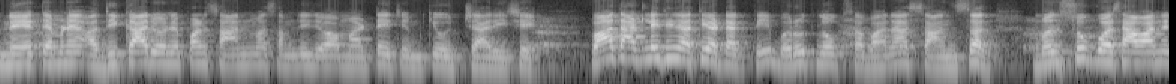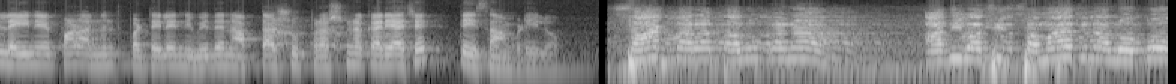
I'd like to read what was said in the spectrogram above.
ને તેમણે અધિકારીઓને પણ શાનમાં સમજી જવા માટે ચીમકી ઉચ્ચારી છે. વાત આટલેથી નથી અટકતી, ભરૂચ લોકસભાના સાંસદ મનસુખ વસાવાને લઈને પણ અનંત પટેલે નિવેદન આપતા શું પ્રશ્ન કર્યા છે તે સાંભળી લો. સાગબારા તાલુકાના આદિવાસી સમાજના લોકો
